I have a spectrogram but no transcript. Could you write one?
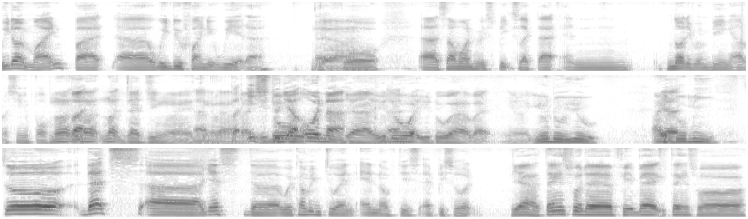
we don't mind but uh, we do find it weird lah. Uh, Yeah. For uh, someone who speaks like that and not even being out of Singapore. Not but not not judging or anything Uh, lah. but each you to their own lah. Yeah, you do what you do lah. But you know, you do you. I Yeah. do me. So that's uh I guess the we're coming to an end of this episode. Yeah, thanks for the feedback. Thanks for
